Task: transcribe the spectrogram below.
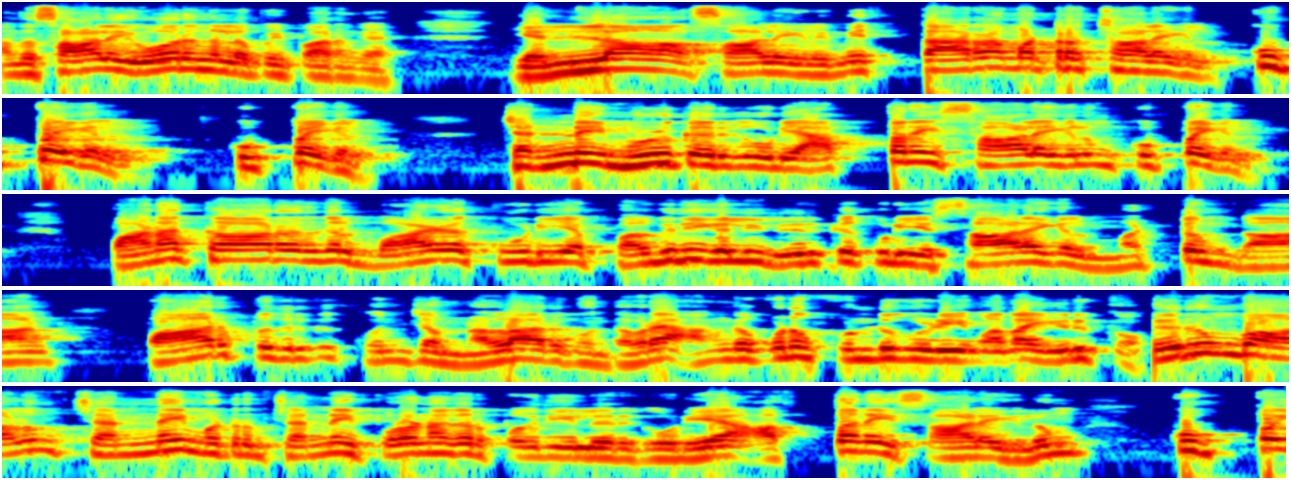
அந்த சாலை ஓரங்கள்ல போய் பாருங்க. எல்லா சாலைகளுமே தரமற்ற சாலைகள் குப்பைகள் குப்பைகள். சென்னை முழுக்க இருக்கக்கூடிய அத்தனை சாலைகளும் குப்பைகள். பணக்காரர்கள் வாழக்கூடிய பகுதிகளில் இருக்கக்கூடிய சாலைகள் மட்டும்தான் பார்ப்பதற்கு கொஞ்சம் நல்லா இருக்கும் தவிர அங்க கூட குண்டு குழியுமா தான் இருக்கும். பெரும்பாலும் சென்னை மற்றும் சென்னை புறநகர் பகுதியில் இருக்கக்கூடிய அத்தனை சாலைகளும் குப்பை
